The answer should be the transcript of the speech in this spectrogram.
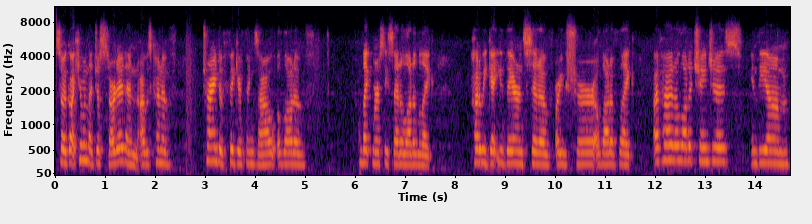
So I got here when that just started and I was kind of trying to figure things out. A lot of like Mercy said, a lot of like, how do we get you there instead of are you sure? A lot of like, I've had a lot of changes in the um,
